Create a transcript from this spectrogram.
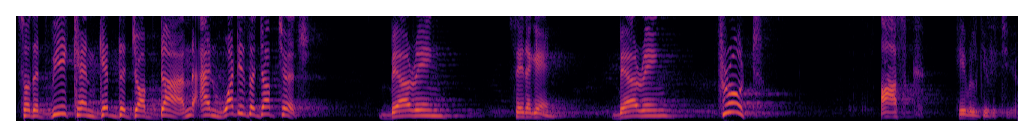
so that we can get the job done. And what is the job, church? Bearing, say it again, bearing fruit. Ask, he will give it to you.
